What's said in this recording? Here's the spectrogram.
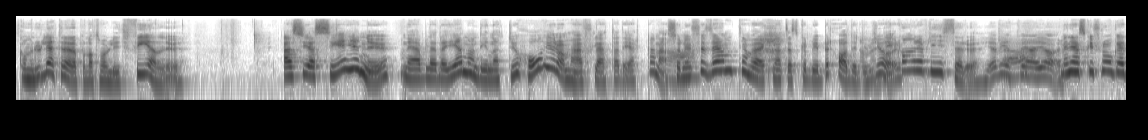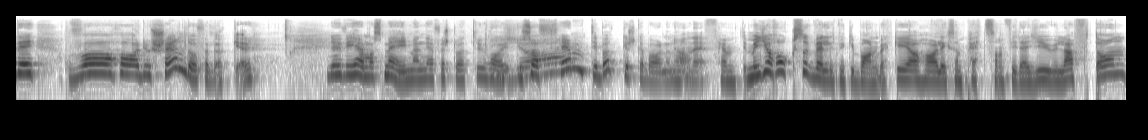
Kommer du leta reda på något som har blivit fel nu? Alltså jag ser ju nu när jag bläddrar igenom din att du har ju de här flätade hjärtarna. Ja. Så nu förväntar jag mig verkligen att det ska bli bra det du ja, gör. Det kommer det bli ser du. Jag vet ja. vad jag gör. Men jag ska fråga dig, vad har du själv då för böcker? Nu är vi hemma hos mig, men jag förstår att du har... Ja. Du sa 50 böcker ska barnen ha. Ja, nej, 50. Men jag har också väldigt mycket barnböcker. Jag har liksom Pet som firar julafton.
